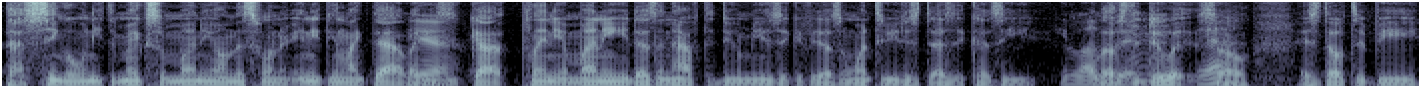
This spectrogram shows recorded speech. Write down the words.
that single. We need to make some money on this one or anything like that. Like Yeah. he's got plenty of money. He doesn't have to do music if he doesn't want to. He just does it because he he loves, loves to do it. Yeah. So it's dope to be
